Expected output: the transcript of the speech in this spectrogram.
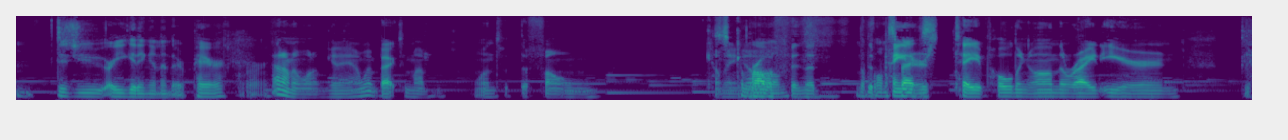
Hmm. Did you are you getting another pair? Or? I don't know what I'm getting. I went back to my ones with the foam coming Some off problem. and the, The the painter's specs? tape holding on the right ear and the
